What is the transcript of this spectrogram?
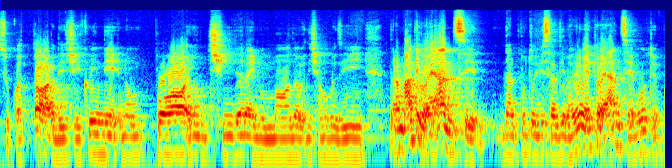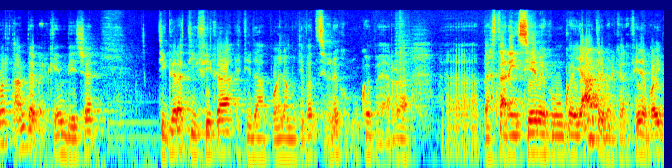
su 14, quindi non può incidere in un modo, diciamo così, drammatico e anzi, dal punto di vista del dimagrimento, è anzi è molto importante perché invece ti gratifica e ti dà poi la motivazione comunque per, eh, per stare insieme comunque agli altri, perché alla fine poi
